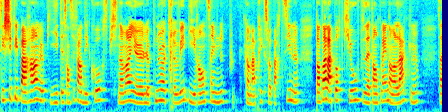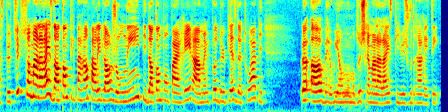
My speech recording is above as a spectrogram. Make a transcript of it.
t'es chez tes parents, là, puis il était censé faire des courses, puis finalement, le pneu a crevé, puis il rentre cinq minutes plus, comme après qu'il soit parti, là. T'entends la porte qui ouvre, puis vous êtes en plein dans le lac, là. Ça se peut-tu que tu sois mal à l'aise d'entendre tes parents parler de leur journée, puis d'entendre ton père rire à même pas deux pièces de toi, puis là, ah, ben oui, oh mon Dieu, je serais mal à l'aise, puis je voudrais arrêter.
